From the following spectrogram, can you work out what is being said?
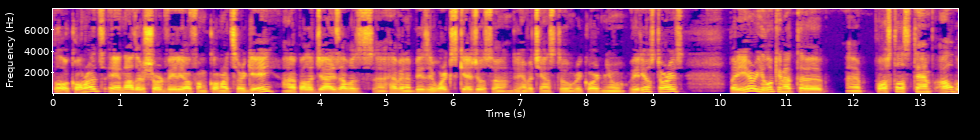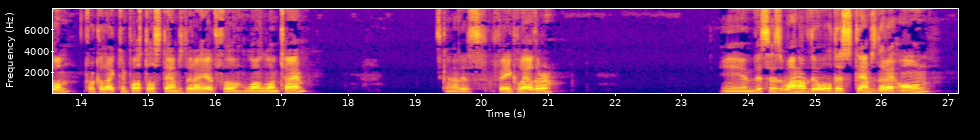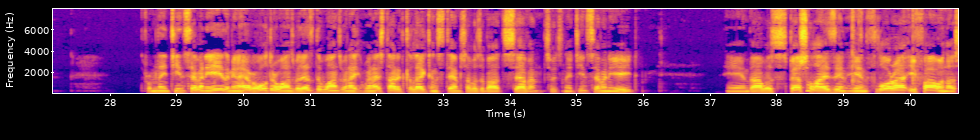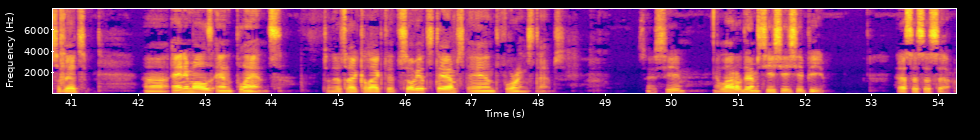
Hello comrades, another short video from Comrade Sergey. I apologize, I was uh, having a busy work schedule so I didn't have a chance to record new video stories. But here you're looking at the uh, postal stamp album for collecting postal stamps that I had for a long, long time. It's kind of this fake leather. And this is one of the oldest stamps that I own from 1978. I mean, I have older ones, but that's the ones when I when I started collecting stamps. I was about seven, so it's 1978, and I was specializing in flora and fauna. So that's uh, animals and plants. So that's I collected Soviet stamps and foreign stamps. So you see, a lot of them CCCP, SSSR.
